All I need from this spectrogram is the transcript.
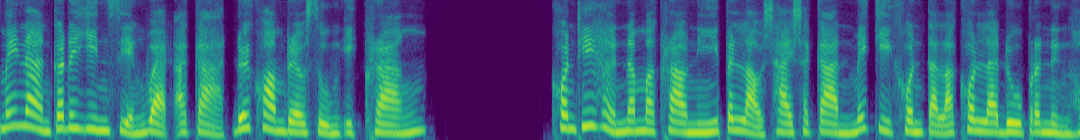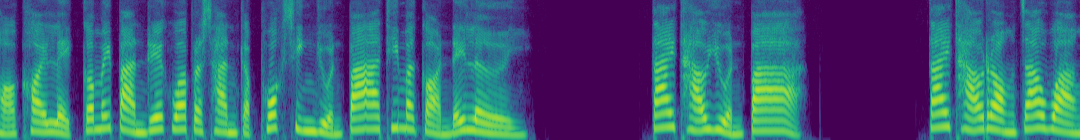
ไม่นานก็ได้ยินเสียงแหวกอากาศด้วยความเร็วสูงอีกครั้ง คนที่เหินนำมาคราวนี้เป็นเหล่าชายชะกันไม่กี่คนแต่ละคนละดูประหนึ่งหอคอยเหล็กก็ไม่ปานเรียกว่าประชันกับพวกชิงหยวนป้าที่มาก่อนได้เลย ใต้เท้าหยวนป้า ใต้เท้ารองเจ้าวัง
